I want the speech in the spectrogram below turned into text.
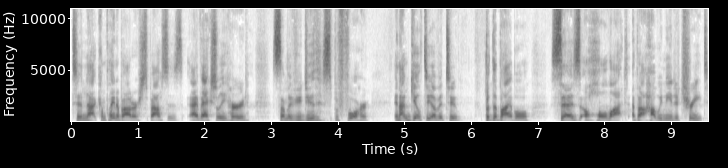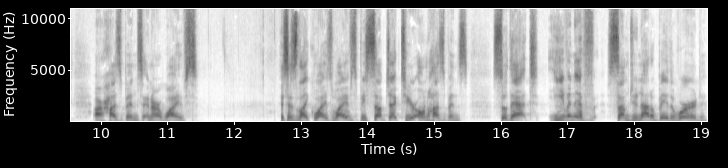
to not complain about our spouses. I've actually heard some of you do this before, and I'm guilty of it too. But the Bible says a whole lot about how we need to treat our husbands and our wives. It says, likewise, wives, be subject to your own husbands, so that even if some do not obey the word,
